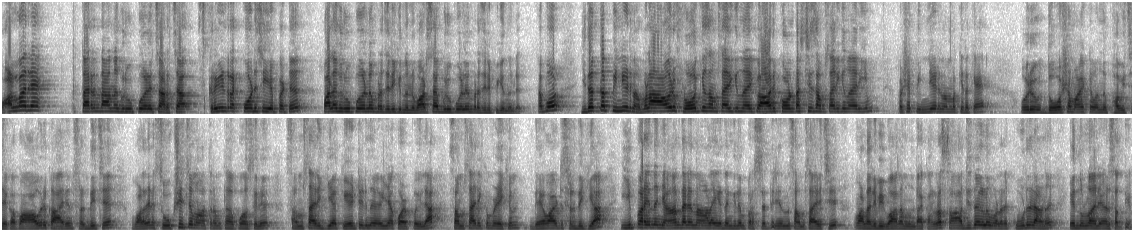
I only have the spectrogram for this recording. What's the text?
വളരെ തരം താഴ്ന്ന ഗ്രൂപ്പുകളിൽ ചർച്ച സ്ക്രീൻ റെക്കോർഡ് ചെയ്യപ്പെട്ട് പല ഗ്രൂപ്പുകളിലും പ്രചരിക്കുന്നുണ്ട്. വാട്സാപ്പ് ഗ്രൂപ്പുകളിലും പ്രചരിപ്പിക്കുന്നുണ്ട്. അപ്പോൾ ഇതൊക്കെ പിന്നീട് നമ്മൾ ആ ഒരു ഫ്ലോയ്ക്ക് സംസാരിക്കുന്നതായിരിക്കും ആ ഒരു കോണ്ടസ്റ്റിൽ സംസാരിക്കുന്നതായിരിക്കും. പക്ഷേ പിന്നീട് നമുക്കിതൊക്കെ ഒരു ദോഷമായിട്ട് വന്ന് ഭവിച്ചേക്കാം. അപ്പോൾ ആ ഒരു കാര്യം ശ്രദ്ധിച്ച് വളരെ സൂക്ഷിച്ച് മാത്രം ക്ലബ് ഹൗസിൽ സംസാരിക്കുക കേട്ടിരുന്നു കഴിഞ്ഞാൽ കുഴപ്പമില്ല. സംസാരിക്കുമ്പോഴേക്കും ദയവായിട്ട് ശ്രദ്ധിക്കുക. ഈ പറയുന്ന ഞാൻ തന്നെ നാളെ ഏതെങ്കിലും പ്രശ്നത്തിൽ നിന്ന് സംസാരിച്ച് വളരെ വിവാദം ഉണ്ടാക്കാനുള്ള സാധ്യതകളും വളരെ കൂടുതലാണ് എന്നുള്ളത് തന്നെയാണ് സത്യം.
